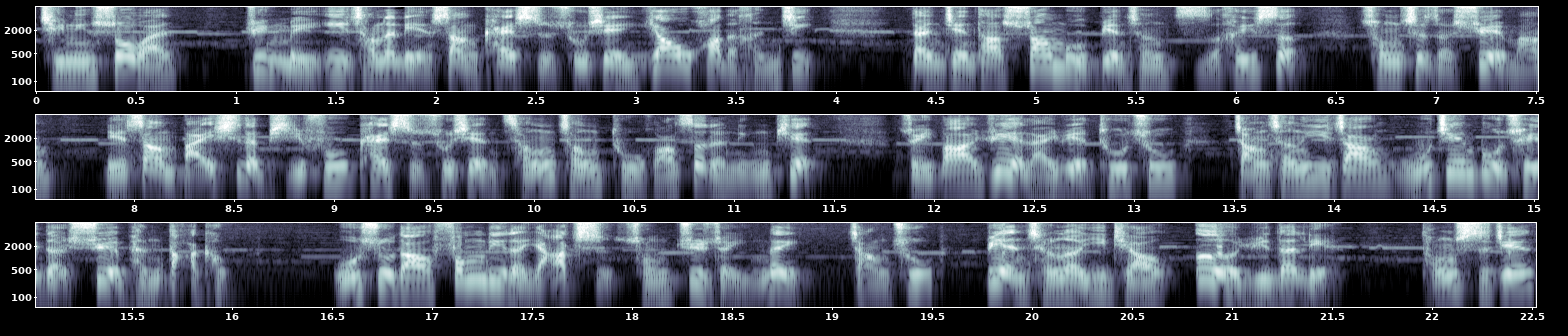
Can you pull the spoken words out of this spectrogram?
秦陵说完。俊美异常的脸上开始出现妖化的痕迹，但见他双目变成紫黑色，充斥着血芒，脸上白皙的皮肤开始出现层层土黄色的鳞片，嘴巴越来越突出，长成一张无坚不摧的血盆大口，无数道锋利的牙齿从巨嘴内长出，变成了一条鳄鱼的脸。同时间，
